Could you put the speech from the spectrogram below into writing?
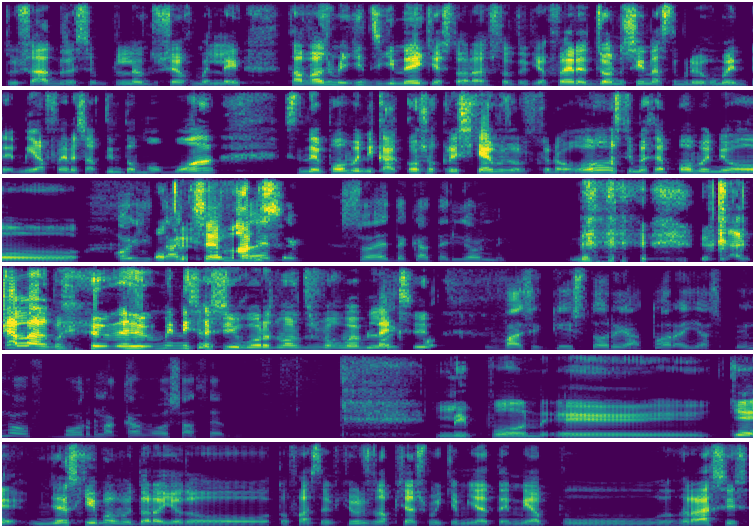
τους άντρες, πλέον τους έχουμε λέει, θα βάζουμε και τις γυναίκες τώρα στο τέτοιο. Φέρε Τζον Σίνα στην προηγούμενη ταινία, φέρε σε αυτήν τον Μωμόα. Στην επόμενη κακός ο Chris Hemsworth, ξέρω εγώ. Στη μεθεπόμενη ο. Όχι, Ο εντάξει, Chris στο Evans. 11 Στο 11 τελειώνει. Κα- Καλά, μην είσαι σίγουρος με αυτούς που έχουμε μπλέξει. Όχι, ο- βασική ιστορία. Τώρα για spin-off μπορούν να κάνουν όσα θέλουν. Λοιπόν, ε, και μιας και είπαμε τώρα για το, το Fast and Furious, να πιάσουμε και μια ταινία που δράσεις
